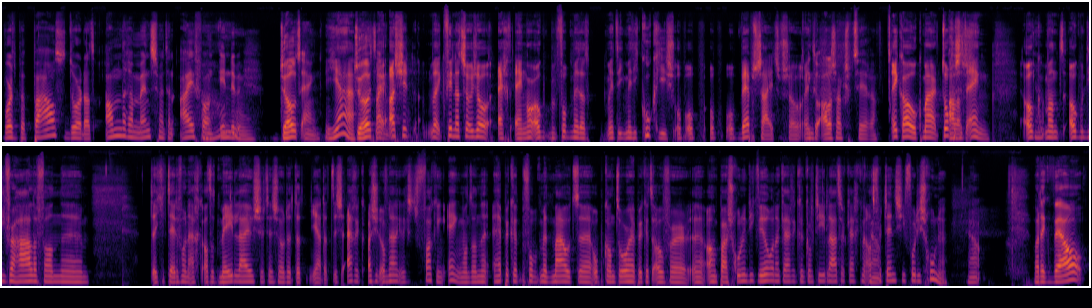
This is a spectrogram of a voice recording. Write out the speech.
wordt bepaald doordat andere mensen met een iPhone in de... Oh. Doodeng. Ja, Doodeng. maar als je, maar ik vind dat sowieso echt eng hoor. Ook bijvoorbeeld met, dat, met, die, met die cookies op, op, op, op websites of zo. Ik doe alles accepteren. ik ook, maar toch Alles. is het eng. Ook, Ja. Want ook die verhalen van eh, dat je telefoon eigenlijk altijd meeluistert en zo. Dat, dat, ja, dat is eigenlijk, als je erover nadenkt, is het fucking eng. Want dan eh, heb ik het bijvoorbeeld met Mout eh, op kantoor, heb ik het over een paar schoenen die ik wil. En dan krijg ik een kwartier later krijg ik een Ja. advertentie voor die schoenen. Wat ik wel,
